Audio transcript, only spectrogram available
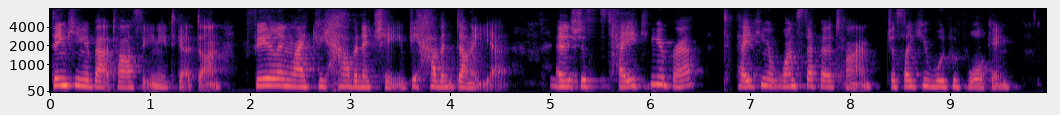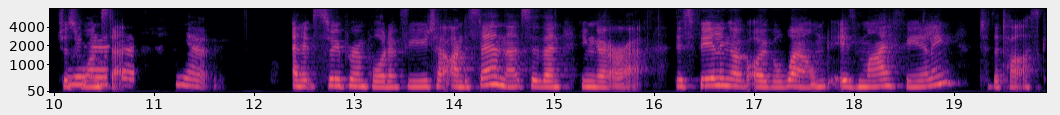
thinking about tasks that you need to get done, feeling like you haven't achieved, you haven't done it yet. And it's just taking a breath, taking it one step at a time, just like you would with walking, just yeah. one step. Yeah. And it's super important for you to understand that. So then you can go, all right, this feeling of overwhelmed is my feeling to the task.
